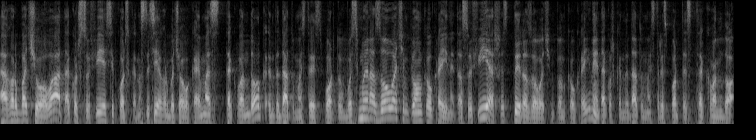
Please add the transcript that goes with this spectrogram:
е, Горбачова, а також Софія Сікорська. Анастасія Горбачова, КМС Теквандо, кандидат у майстри спорту, восьмиразова чемпіонка України. Та Софія шестиразова чемпіонка України і також кандидат у майстри спорту з Теквандо.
